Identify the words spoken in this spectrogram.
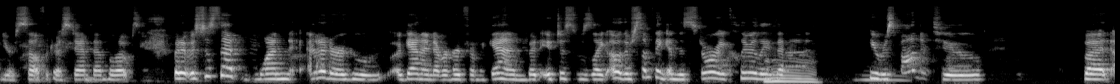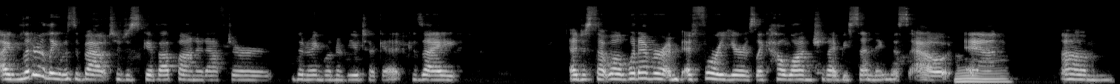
your self addressed stamp envelopes. But it was just that one editor who, again, I never heard from again, but it just was like, oh, there's something in the story clearly that Mm. he responded to. But I literally was about to just give up on it after the New England Review took it because I, I just thought, well, whatever. I'm at four years. Like, how long should I be sending this out? And Mm. um,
